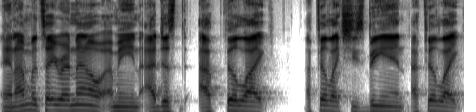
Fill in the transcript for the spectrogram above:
And I'm gonna tell you right now, I mean, I just I feel like I feel like she's being I feel like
